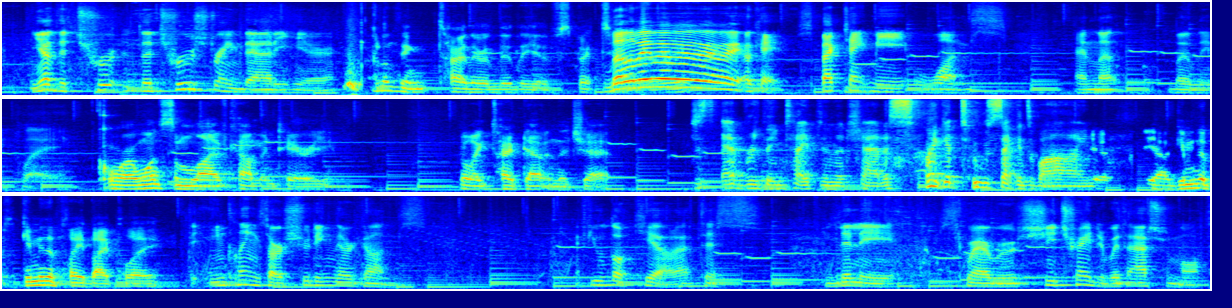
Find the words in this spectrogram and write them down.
you have the true the true stream daddy here. I don't think Tyler Lily of Spectator. Lily, wait, wait, wait, wait, wait. Okay, spectate me once, and let Lily play. Core, I want some live commentary. Or like typed out in the chat. Just everything typed in the chat is like a two seconds behind. Yeah, give me the give me the play by play. The Inklings are shooting their guns. If you look here at this Lily square root, she traded with Astronaut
